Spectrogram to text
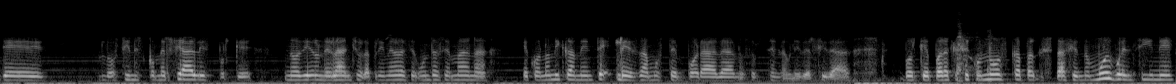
de los cines comerciales porque no dieron el ancho la primera la segunda semana económicamente les damos temporada a nosotros en la universidad. Porque para que se conozca para que se está haciendo muy buen cine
